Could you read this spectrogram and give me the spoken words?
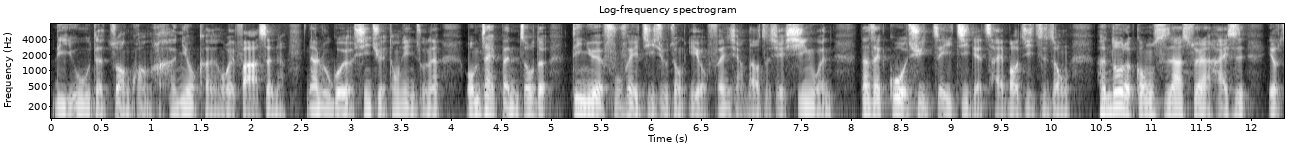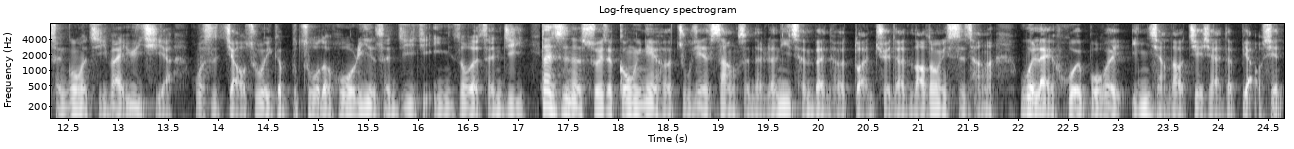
礼物的状况很有可能会发生、啊。那如果有兴趣的通勤族呢，我们在本周的订阅付费集数中也有分享到这些新闻。那在过去这一季的财报季之中，很多的公司啊，虽然还是有成功的击败预期啊，或是缴出了一个不错的获利的成绩以及营收的成绩，但是呢，随着供应链和逐渐上升的人力成本和短缺的劳动力市场啊，未来会不会影响到接下来的表现？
